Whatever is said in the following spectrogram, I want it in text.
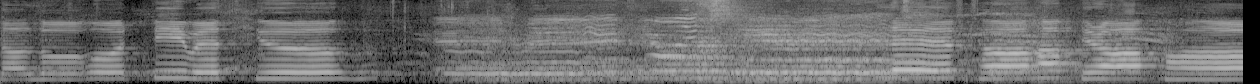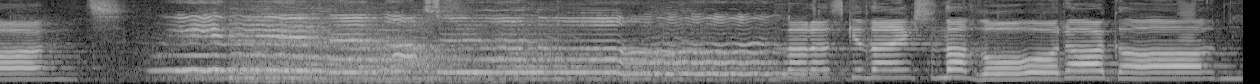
The Lord be with you. And with your spirit. Lift up your hearts. We lift them up to the Lord. Let us give thanks to the Lord our God.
